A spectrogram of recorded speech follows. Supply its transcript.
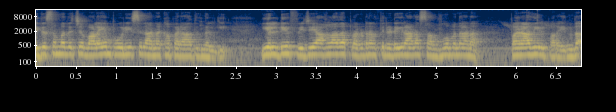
ഇത് സംബന്ധിച്ച് വളയം പോലീസിൽ അനഘ പരാതി നൽകി. എൽ ഡി എഫ് വിജയാഹ്ലാദ പ്രകടനത്തിനിടയിലാണ് സംഭവമെന്നാണ് പരാതിയിൽ പറയുന്നത്.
